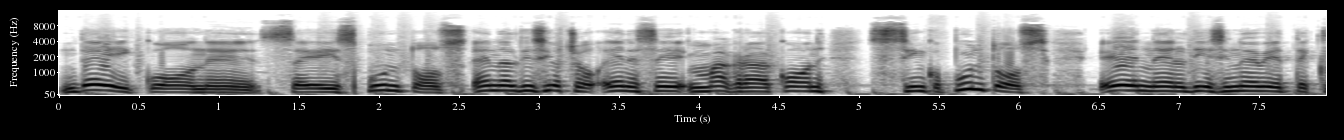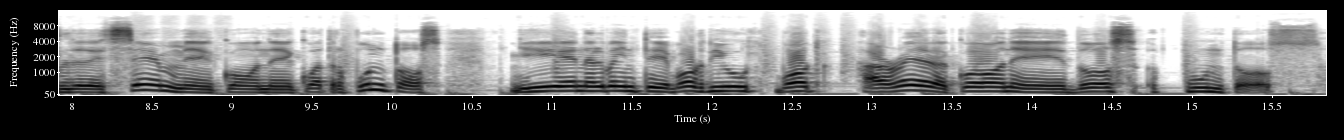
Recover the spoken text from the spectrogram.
Day con 6 eh, puntos. En el 18, NC Magra con 5 puntos. En el 19, Teclesem con 4 eh, puntos. Y en el 20, Bordeaux Bot Harrer con 2 eh, puntos.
